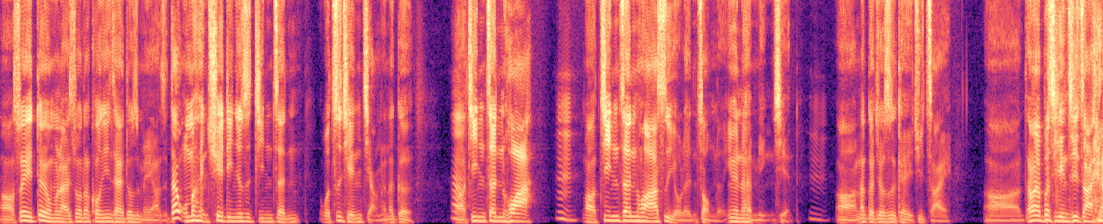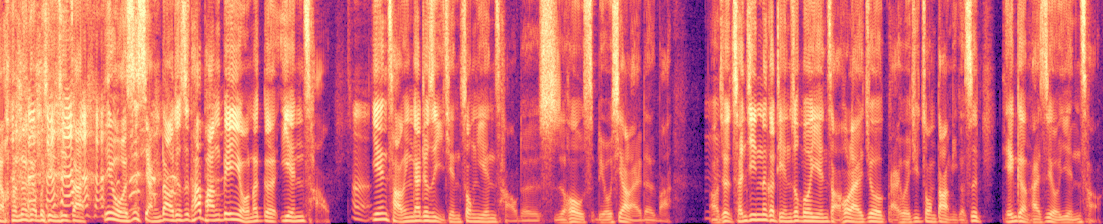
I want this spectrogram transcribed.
啊，所以对我们来说呢，空心菜都是没样子，但我们很确定就是金针，我之前讲的那个啊嗯。金针花。嗯。哦，金针花是有人种的，因为那很明显。嗯。啊，那个就是可以去摘啊，当然不行去摘了，那个不行去摘，因为我是想到就是它旁边有那个烟草，嗯。烟草应该就是以前种烟草的时候留下来的吧？嗯啊，就曾经那个田种过烟草，后来就改回去种大米，可是田埂还是有烟草。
